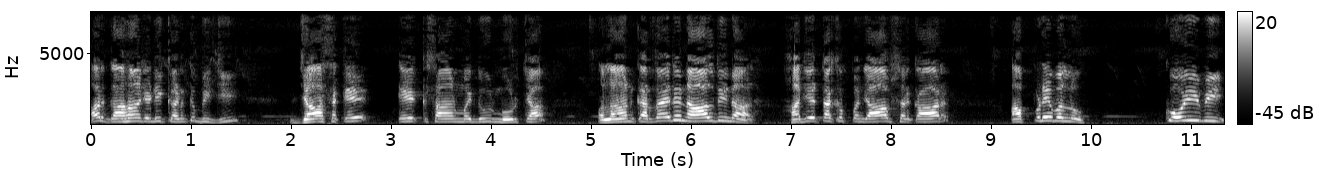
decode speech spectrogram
ਔਰ ਗਾਹਾਂ ਜਿਹੜੀ ਕਣਕ ਬੀਜੀ ਜਾ ਸਕੇ, ਇਹ ਕਿਸਾਨ ਮਜ਼ਦੂਰ ਮੋਰਚਾ ਐਲਾਨ ਕਰਦਾ ਇਹਦੇ ਨਾਲ ਦੀ ਨਾਲ ਹਜੇ ਤੱਕ ਪੰਜਾਬ ਸਰਕਾਰ ਆਪਣੇ ਵੱਲੋਂ ਕੋਈ ਵੀ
